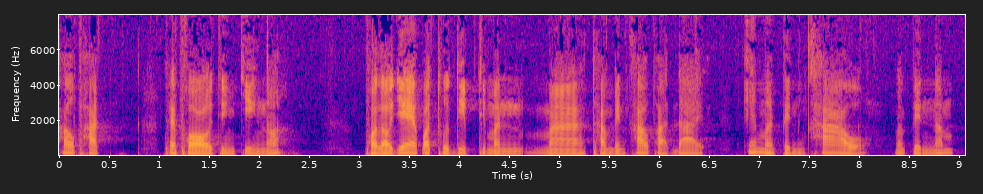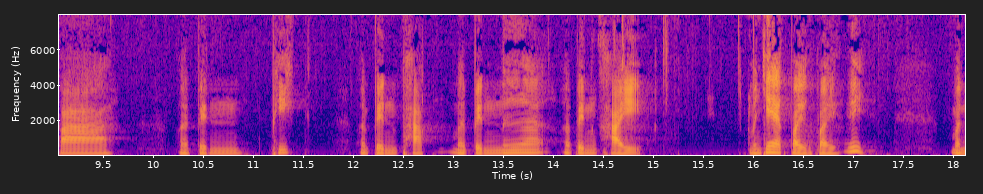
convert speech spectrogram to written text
ข้าวผัด แต่พอจริง ๆ เนาะพอเราแยกวัตถุดิบที่มันมาทำเป็นข้าวผัดได้ เอ๊ะมันเป็นข้าว มันเป็นน้ำปลา มันเป็นพริก มันเป็นผัก มันเป็นเนื้อ มันเป็นไข่ มันแยกไปไป เอ๊ะมัน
